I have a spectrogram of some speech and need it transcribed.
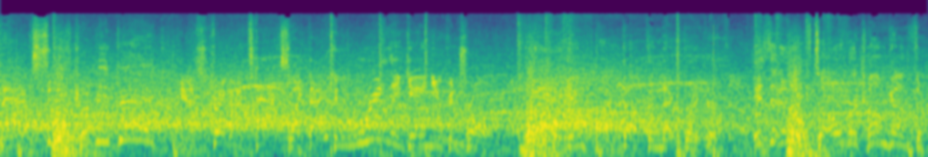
back This could be big. And a string of attacks like that can really gain you control. Big impact off the neck breaker. Is it enough to overcome Gunther?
